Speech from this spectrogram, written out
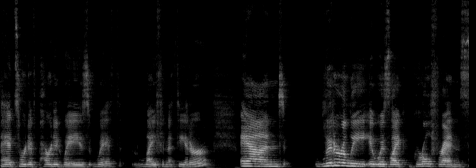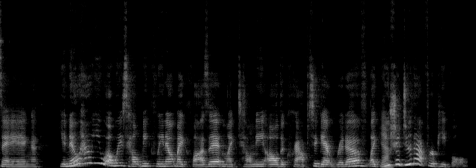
I had sort of parted ways with life in the theater. And literally, it was like girlfriends saying, You know how you always help me clean out my closet and like tell me all the crap to get rid of? Like, Yeah. you should do that for people.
